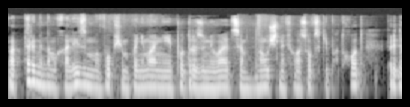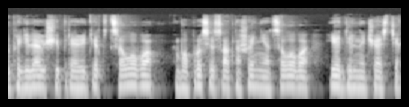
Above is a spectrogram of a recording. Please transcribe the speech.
Под термином холизм в общем понимании подразумевается научно-философский подход, предопределяющий приоритет целого в вопросе соотношения целого и отдельной части,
